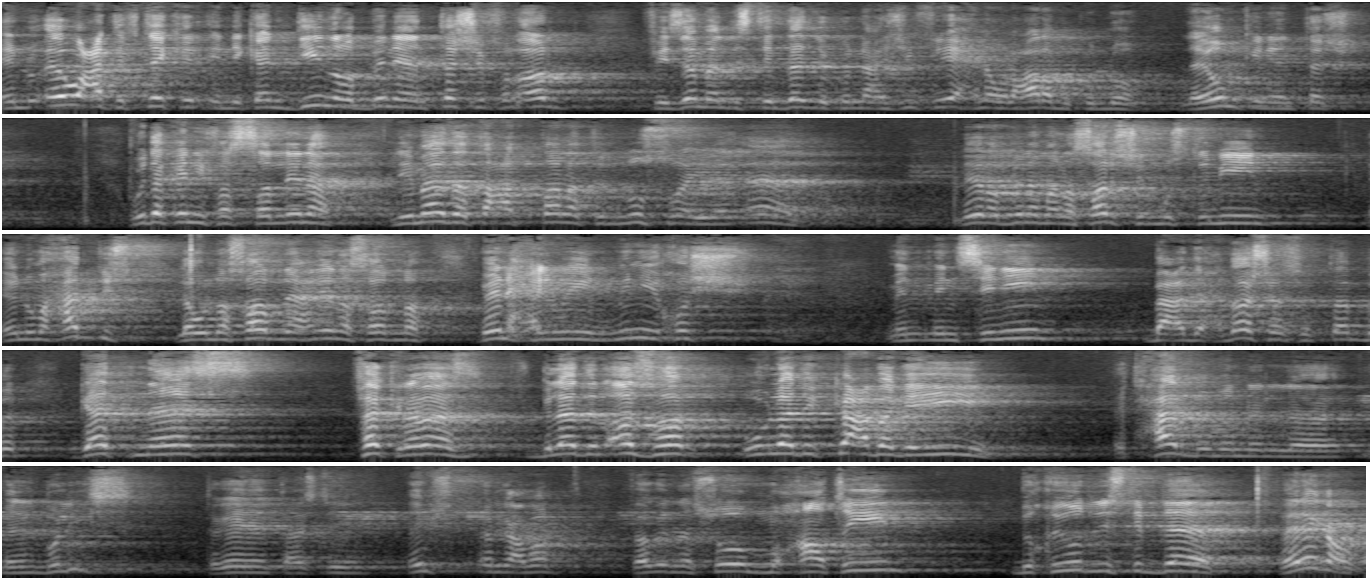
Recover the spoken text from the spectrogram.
إنه أوعى تفتكر إن كان دين ربنا ينتشر في الأرض في زمن الاستبداد اللي كنا عايشين فيه إحنا والعرب كلهم. لا يمكن ينتشر. وده كان يفصل لنا لماذا تعطلت النصرة إلى الآن. ليه ربنا ما نصرش المسلمين؟ لأنه ما حدش لو نصرنا يعني إيه نصرنا؟ بين حلوين. مين يخش؟ من من سنين بعد 11 سبتمبر جت ناس. فاكرة بقى بلاد الأزهر وبلاد الكعبة جايين. اتحاربوا من من البوليس. انت جاي انت عايز إيه؟ امشي ارجع بره. فوجدوا نفسهم محاطين بقيود الاستبداد. فرجعوا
